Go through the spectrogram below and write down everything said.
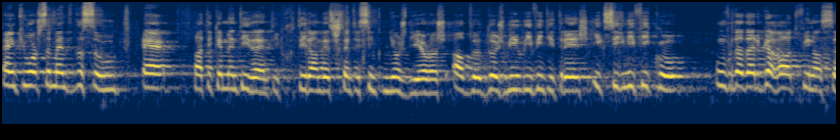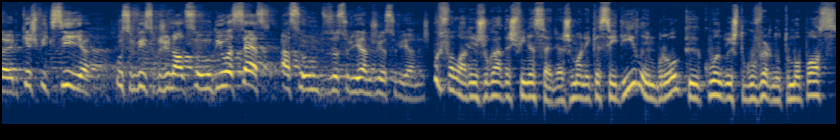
em que o orçamento da saúde é praticamente idêntico, retirando esses 75 milhões de euros ao de 2023 e que significou um verdadeiro garrote financeiro que asfixia o Serviço Regional de Saúde e o acesso à saúde dos açorianos e açorianas. Por falar em jogadas financeiras, Mónica Seidi lembrou que, quando este governo tomou posse,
